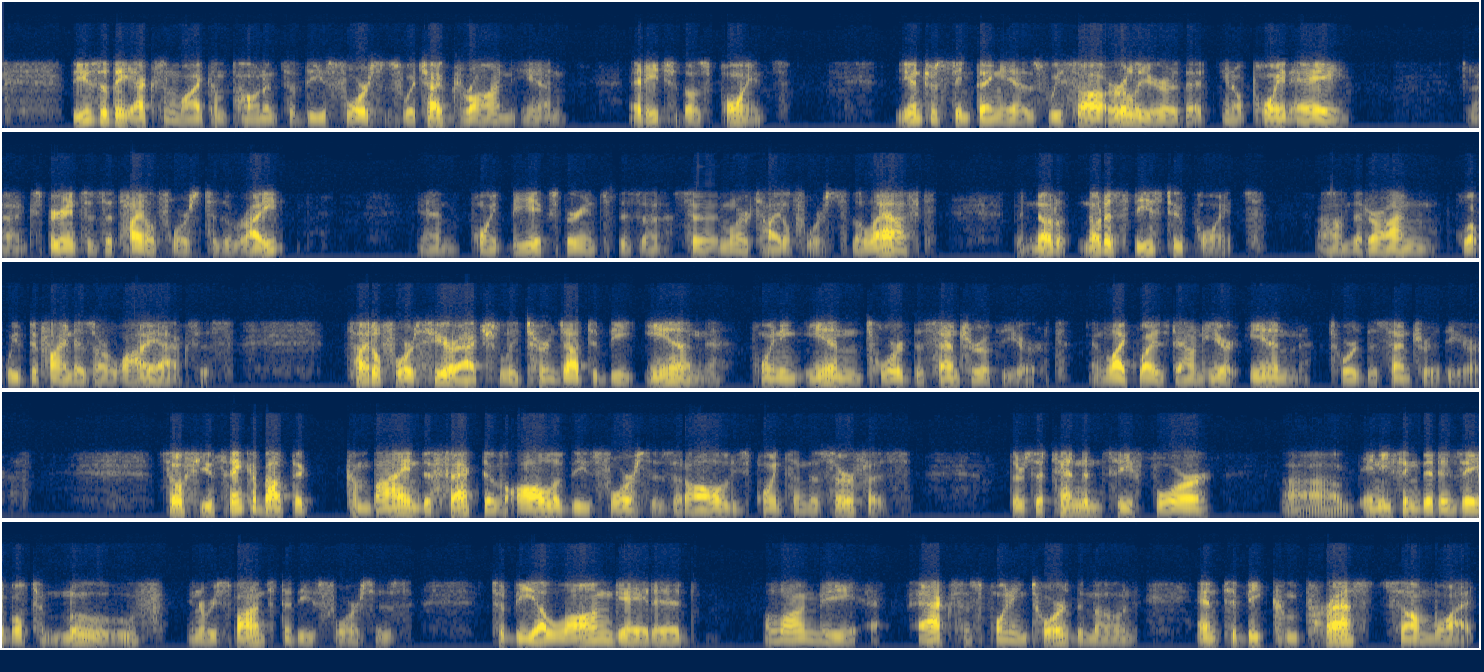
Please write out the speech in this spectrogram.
these are the x and y components of these forces, which I've drawn in at each of those points. The interesting thing is we saw earlier that, you know, point A uh, experiences a tidal force to the right, and point B experiences a similar tidal force to the left. But not notice these two points um, that are on what we've defined as our y-axis. Tidal force here actually turns out to be in, pointing in toward the center of the Earth, and likewise down here, in toward the center of the Earth. So if you think about the combined effect of all of these forces at all of these points on the surface, there's a tendency for uh, anything that is able to move in response to these forces to be elongated along the axis pointing toward the moon and to be compressed somewhat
